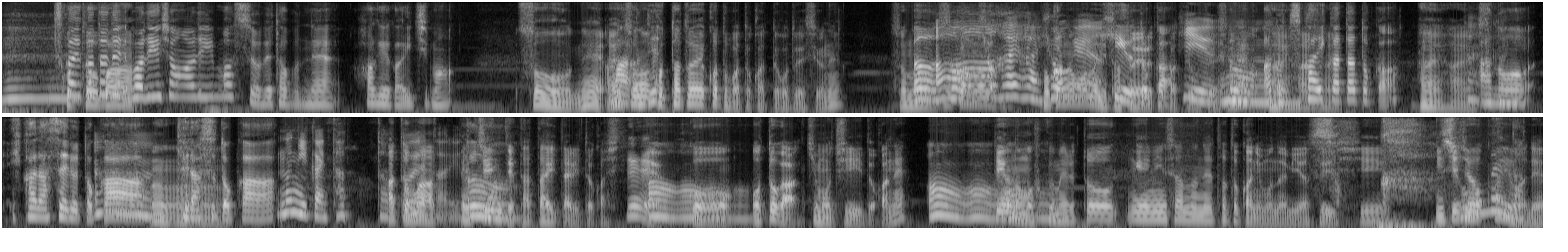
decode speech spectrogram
です使い方？でバリエーションありますよね、多分ね。ハゲが一番。そうね。まあえその、で例え言葉とかってことですよね。その、他の、はいはい他のものに例えるとかってこあと使い方とか、はいはい。あの、光らせるとか、うんうん照らすとか、何かにた例あとまあ。ペチンって叩いたりとかして、うん。こう、音が気持ちいいとかね。うんうんんん。っていうのも含めると、芸人さんのネタとかにもなりやすいし、日常会話で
